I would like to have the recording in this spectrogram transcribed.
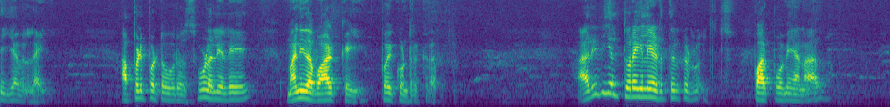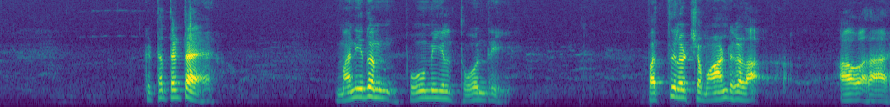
செய்யவில்லை. அப்படிப்பட்ட ஒரு சூழலிலே மனித வாழ்க்கை போய்க்கொண்டிருக்கிறது அறிவியல் துறையிலே பார்ப்போமே பார்ப்போமேயானால் கிட்டத்தட்ட மனிதன் பூமியில் தோன்றி பத்து லட்சம் ஆண்டுகளாக ஆவதாக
